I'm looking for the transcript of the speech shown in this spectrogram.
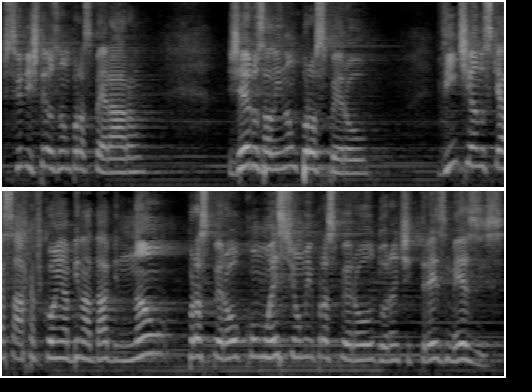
Os filisteus não prosperaram, Jerusalém não prosperou, 20 anos que essa arca ficou em Abinadab não prosperou como esse homem prosperou durante três meses.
